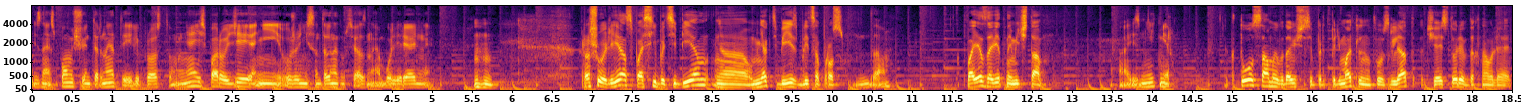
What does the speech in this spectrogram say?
не знаю, с помощью интернета или просто. У меня есть пару идей, они уже не с интернетом связаны, а более реальные. Угу. Хорошо, Илья, спасибо тебе. Uh, у меня к тебе есть блиц-опрос. Да. Твоя заветная мечта? А, изменить мир. Кто самый выдающийся предприниматель, на твой взгляд, чья история вдохновляет?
